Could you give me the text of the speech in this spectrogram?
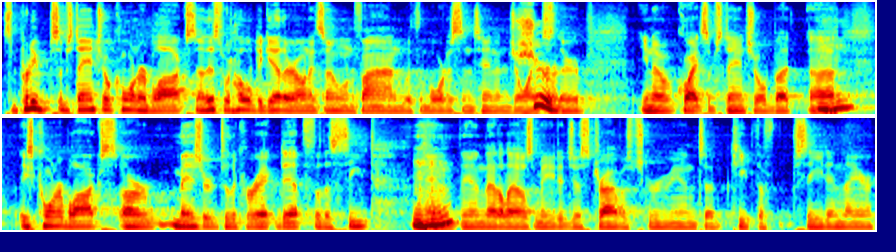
some pretty substantial corner blocks. Now this would hold together on its own fine with the mortise and tenon joints. Sure. They're, you know, quite substantial, but uh, mm-hmm. these corner blocks are measured to the correct depth for the seat. Mm-hmm. And then that allows me to just drive a screw in to keep the seat in there.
